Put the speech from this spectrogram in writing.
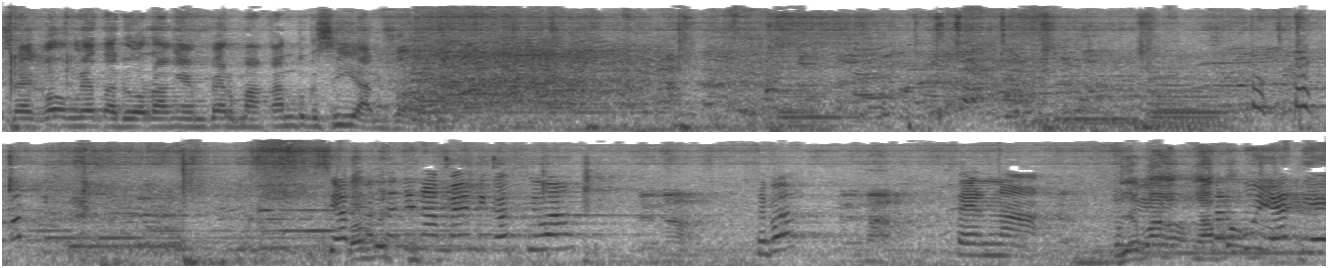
Saya kalau ngeliat ada orang emper makan tuh kesian soalnya. Siapa Tapi- tadi namanya dikasih uang? Siapa? Sena. Dia mah ngapa- Tunggu ya dia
